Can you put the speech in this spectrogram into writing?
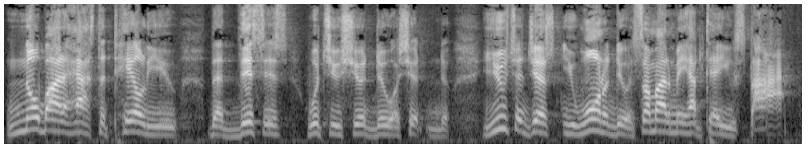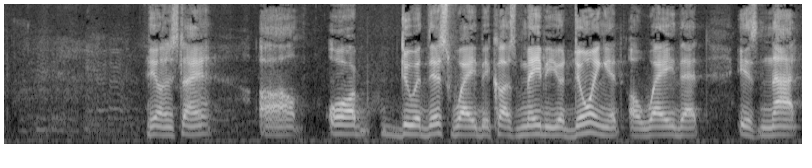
Nobody has to tell you that this is what you should do or shouldn't do. You should just, you want to do it. Somebody may have to tell you, stop. You understand? Uh, or do it this way because maybe you're doing it a way that is not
